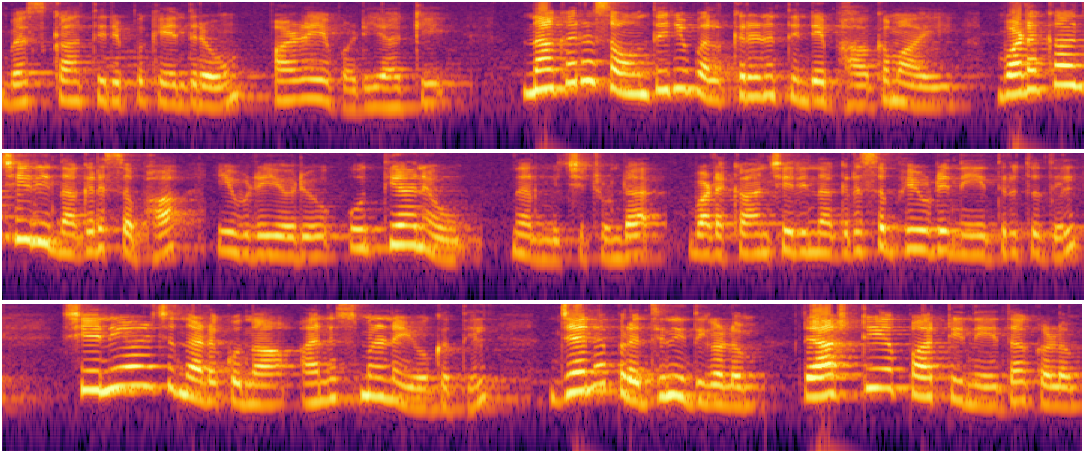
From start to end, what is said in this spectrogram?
ബസ് കാത്തിരിപ്പ് കേന്ദ്രവും പഴയപടിയാക്കി. നഗര സൗന്ദര്യവൽക്കരണത്തിന്റെ ഭാഗമായി വടക്കാഞ്ചേരി നഗരസഭ ഇവിടെയൊരു ഉദ്യാനവും നിർമ്മിച്ചിട്ടുണ്ട് വടക്കാഞ്ചേരി നഗരസഭയുടെ നേതൃത്വത്തിൽ ശനിയാഴ്ച നടക്കുന്ന അനുസ്മരണ യോഗത്തിൽ ജനപ്രതിനിധികളും രാഷ്ട്രീയ പാർട്ടി നേതാക്കളും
